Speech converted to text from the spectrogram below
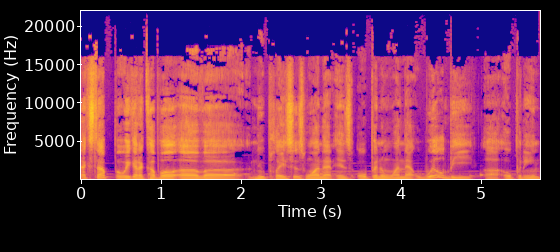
Next up, we got a couple of uh, new places. One that is open and one that will be uh, opening.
